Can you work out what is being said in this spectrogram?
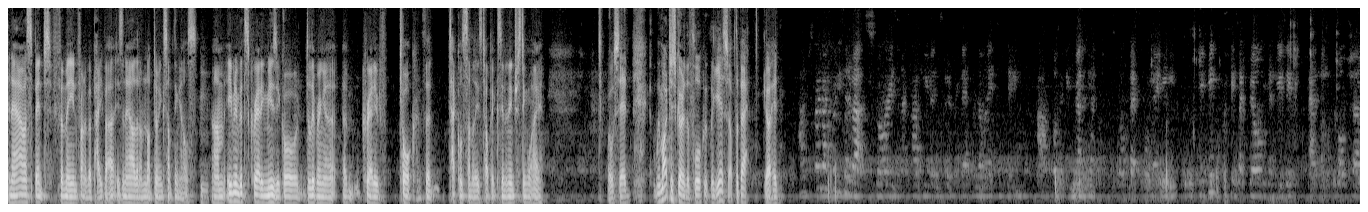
an hour spent for me in front of a paper is an hour that I'm not doing something else. Um, even if it's creating music or delivering a, a creative talk that tackles some of these topics in an interesting way. Well said. We might just go to the floor quickly. Yes, up the back. Go ahead. Um, just going back to what you said about stories and that's how humans sort of connect and relate to things. Um, also thinking about the film festival maybe. Do you think things like films and music and culture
